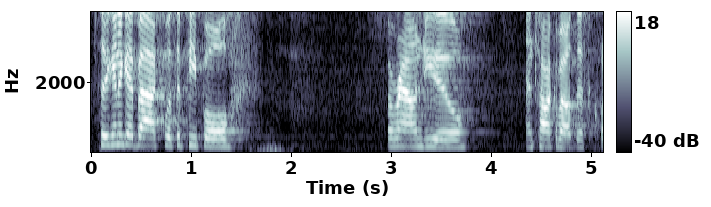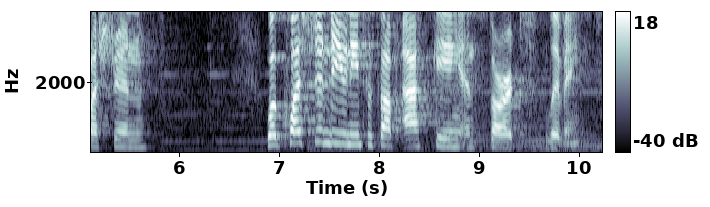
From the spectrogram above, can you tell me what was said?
So you're going to get back with the people around you and talk about this question. What question do you need to stop asking and start living?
